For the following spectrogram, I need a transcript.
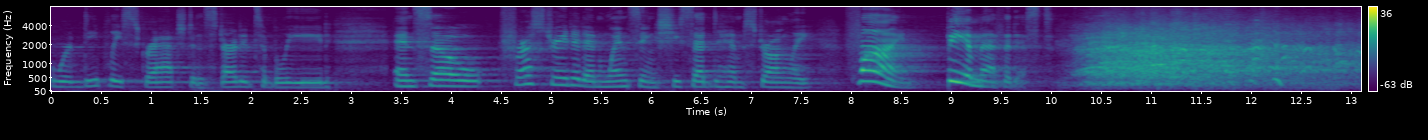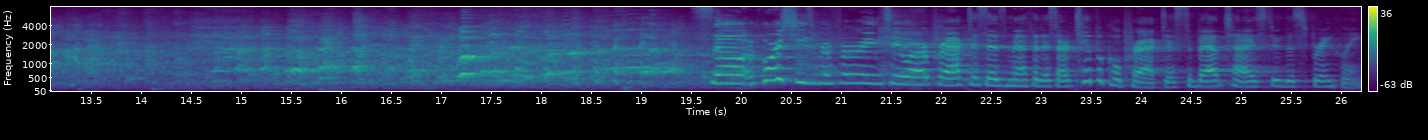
were deeply scratched and started to bleed. And so, frustrated and wincing, she said to him strongly, Fine, be a Methodist. So, of course, she's referring to our practice as Methodists, our typical practice to baptize through the sprinkling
